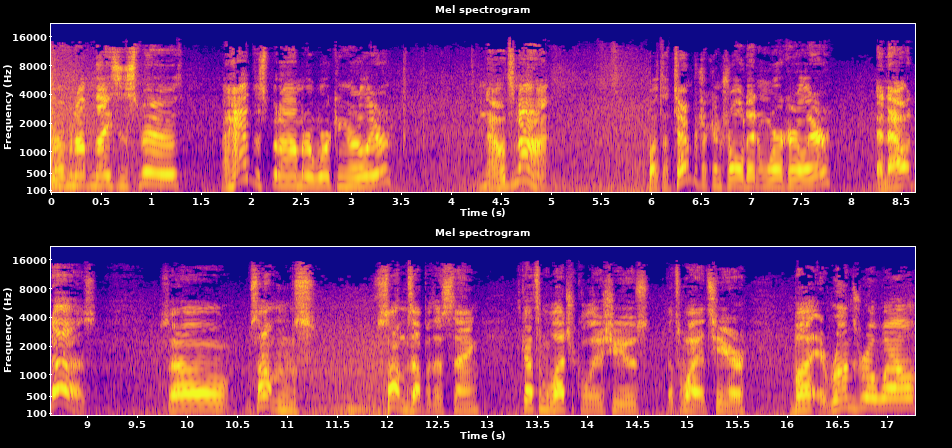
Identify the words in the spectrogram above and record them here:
Revving up nice and smooth. I had the speedometer working earlier. Now it's not. But the temperature control didn't work earlier, and now it does. So something's something's up with this thing. It's got some electrical issues. That's why it's here. But it runs real well.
